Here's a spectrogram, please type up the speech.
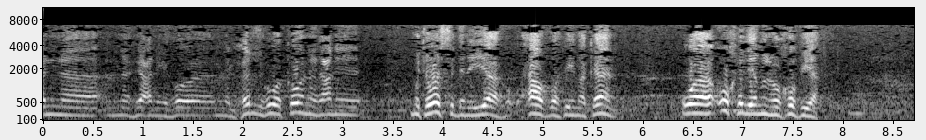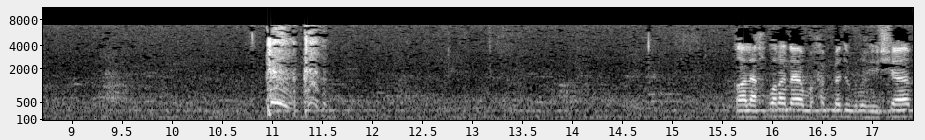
أن أنه يعني هو أن الحرز هو كونه يعني متوسدا إياه وحافظه في مكان وأخذ منه خفية. قال أخبرنا محمد بن هشام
